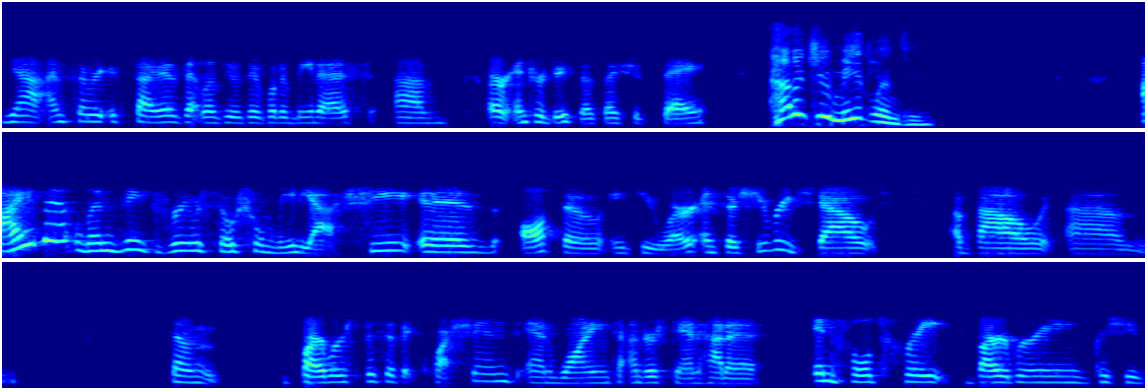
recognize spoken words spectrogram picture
Yeah, I'm so excited that Lindsay was able to meet us um, or introduce us, I should say. How did you meet Lindsay? I met Lindsay through social media. She is also a doer. And so she reached out about um, some barber specific questions and wanting to understand how to infiltrate barbering because she's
